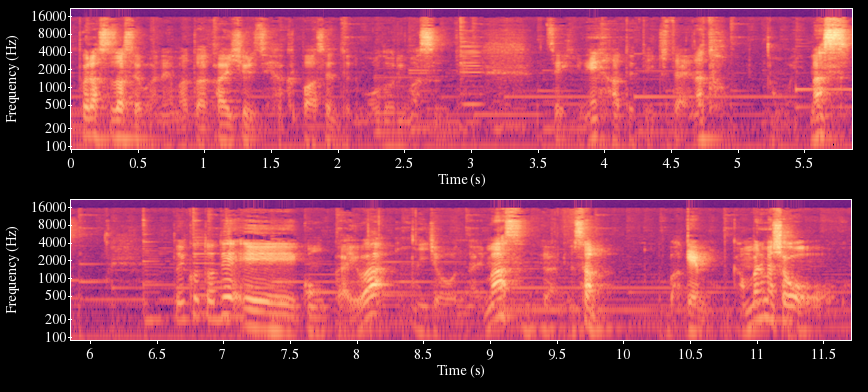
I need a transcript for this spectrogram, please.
日、プラス出せばね、また回収率100%に戻りますんで、ぜひね、当てていきたいなと思います。ということで、えー、今回は以上になります。では皆さん、馬券頑張りましょう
